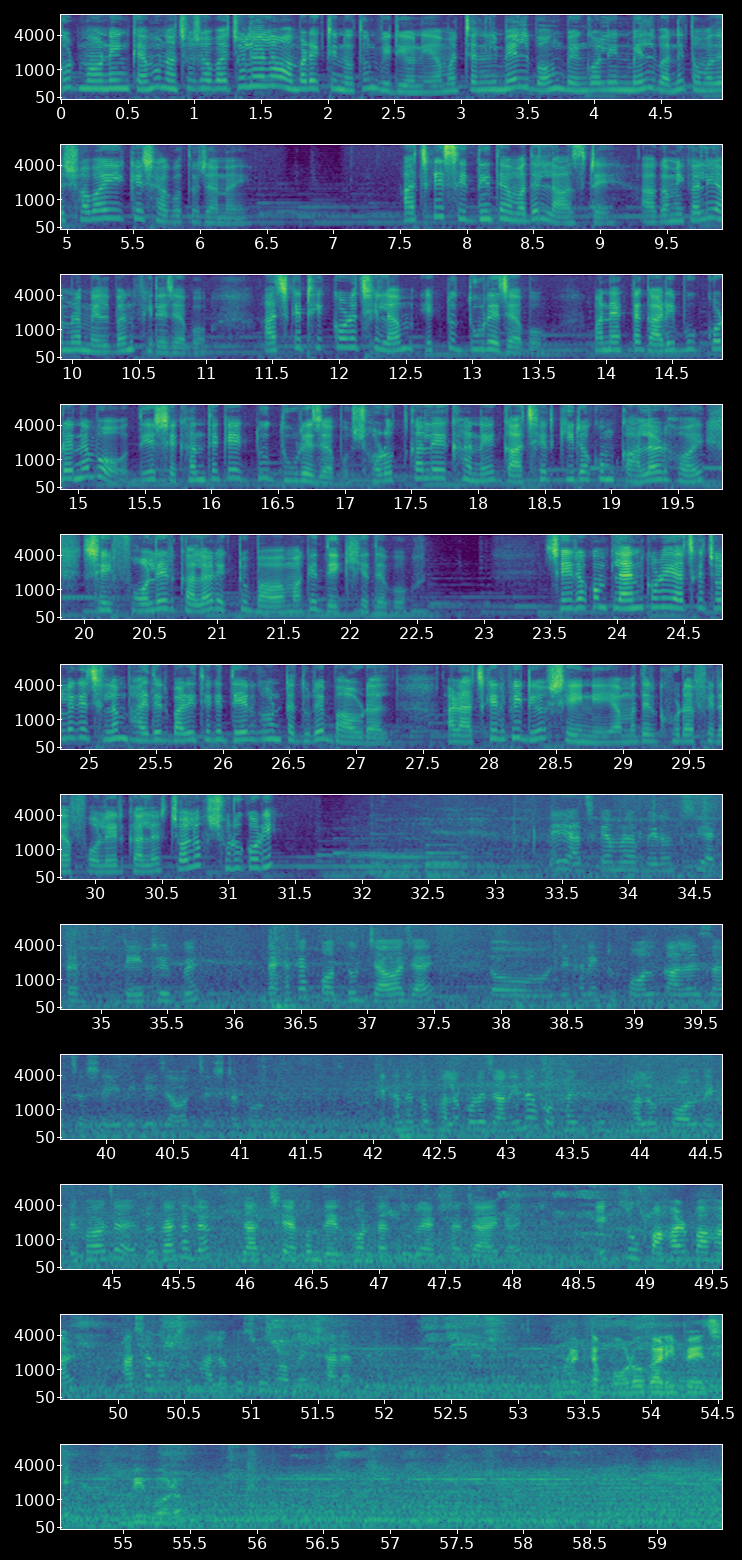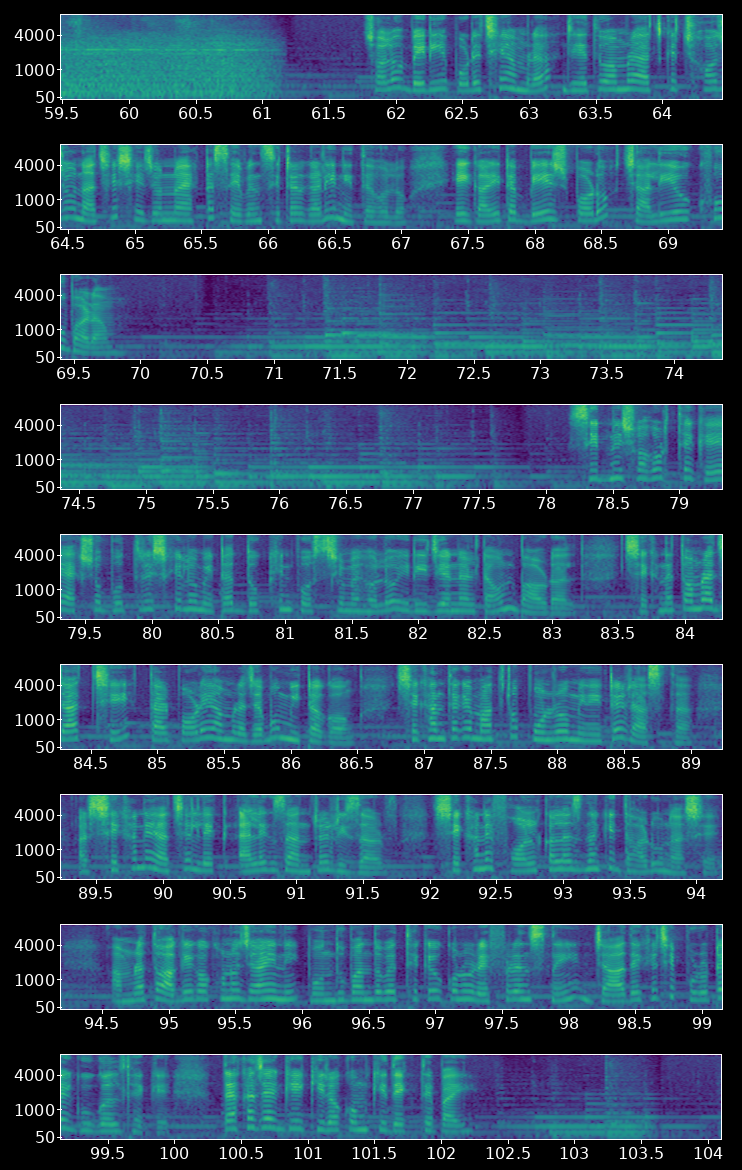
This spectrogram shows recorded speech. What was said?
Good morning কেমন আছো সবাই? চলে এলাম আবার একটি নতুন ভিডিও নিয়ে। আমার চ্যানেল মেলবং বেঙ্গল ইন মেলবানে তোমাদের সবাইকে স্বাগত জানাই। আজকে সিডনিতে আমাদের লাস্ট ডে আগামীকালই আমরা মেলবার্ন ফিরে যাব। আজকে ঠিক করেছিলাম একটু দূরে যাব। মানে একটা গাড়ি বুক করে নেব, দিয়ে সেখান থেকে একটু দূরে যাব। শরৎকালে এখানে গাছের কী রকম কালার হয়, সেই ফলের কালার একটু বাবা মাকে দেখিয়ে দেব। সেই রকম প্ল্যান করেই আজকে চলে গেছিলাম ভাইদের বাড়ি থেকে দেড় ঘণ্টা দূরে বাউডাল। আর আজকের ভিডিও সেই নিয়েই, আমাদের ঘোরাফেরা, ফলের কালার চলো, শুরু করি। এই আজকে আমরা বেরোচ্ছি একটা ডে ট্রিপে দেখা যাক কতদূর যাওয়া যায়। তো যেখানে একটু ফল কালার্স আছে, সেই দিকেই যাওয়ার চেষ্টা করব। এখানে তো ভালো করে জানি না কোথায় খুব ভালো ফল দেখতে পাওয়া যায়। তো দেখা যাক, যাচ্ছে এখন দেড় ঘণ্টার দূরে একটা জায়গায়। একটু পাহাড় পাহাড়। আশা করছি ভালো কিছু হবে সারাদিন। আমরা একটা বড় গাড়ি পেয়েছি, খুবই বড়। চলো বেরিয়ে পড়েছি আমরা, যেহেতু আমরা আজকে ছজন আছি, সেজন্য একটা সেভেন সিটার গাড়ি নিতে হলো। এই গাড়িটা বেশ বড়, চালিয়েও খুব আরাম। সিডনি শহর থেকে একশো বত্রিশ কিলোমিটার দক্ষিণ পশ্চিমে হলো এই রিজিয়নাল টাউন বাউডাল সেখানে তো আমরা যাচ্ছি, তারপরে আমরা যাব মিটাগং। সেখান থেকে মাত্র পনেরো মিনিটের রাস্তা। আর সেখানে আছে লেক অ্যালেকজান্ড্রা রিজার্ভ। সেখানে ফল কালার্স নাকি দারুণ আসে। আমরা তো আগে কখনো যাইনি বন্ধু বান্ধবের থেকেও কোনো রেফারেন্স নেই, যা দেখেছি পুরোটাই গুগল থেকে। দেখা যাক গিয়ে কীরকম কি দেখতে পাই।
